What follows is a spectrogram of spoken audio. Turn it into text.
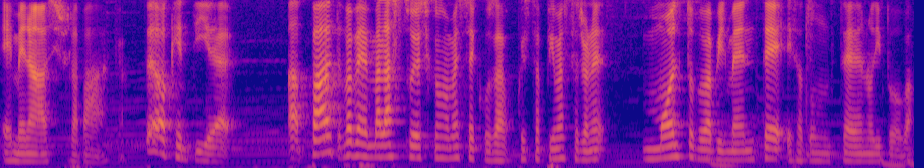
e menarsi sulla barca. Però che dire, a parte, vabbè ma la storia secondo me sai cosa? Questa prima stagione molto probabilmente è stato un terreno di prova.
